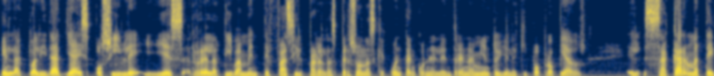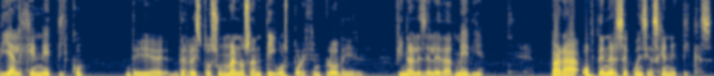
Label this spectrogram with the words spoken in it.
en la actualidad ya es posible y es relativamente fácil para las personas que cuentan con el entrenamiento y el equipo apropiados el sacar material genético de, de restos humanos antiguos, por ejemplo, del finales de la Edad Media, para obtener secuencias genéticas.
